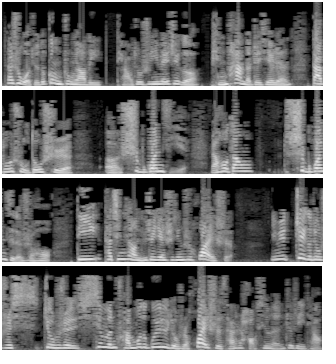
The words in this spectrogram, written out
但是我觉得更重要的一条，就是因为这个评判的这些人，大多数都是呃事不关己。然后当事不关己的时候，第一，他倾向于这件事情是坏事。因为这个就是就是新闻传播的规律，就是坏事才是好新闻，这是一条。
